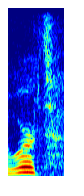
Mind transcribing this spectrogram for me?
That worked.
